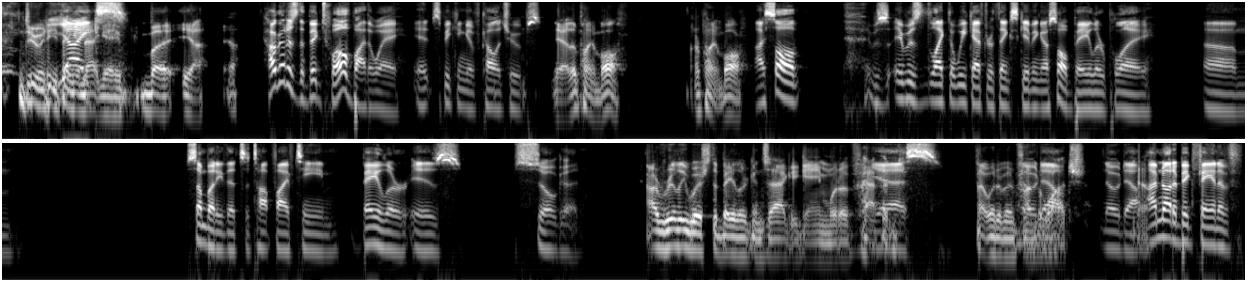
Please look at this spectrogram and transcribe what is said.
do anything in that game. But yeah, yeah, how good is the Big Twelve, by the way? It, speaking of college hoops, yeah, they're playing ball. They're playing ball. I saw it was it was like the week after Thanksgiving. I saw Baylor play. Um, somebody that's a top five team. Baylor is so good. I really wish the Baylor Gonzaga game would have happened. Yes, That would have been fun No to doubt. watch. no doubt. Yeah. I'm not a big fan of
